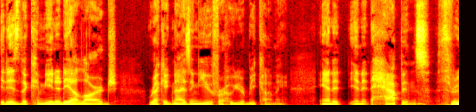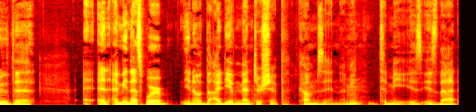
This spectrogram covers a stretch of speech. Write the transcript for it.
it is the community at large recognizing you for who you're becoming, and it and it happens through the. And I mean that's where you know the idea of mentorship comes in. I mean, to me, is is that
